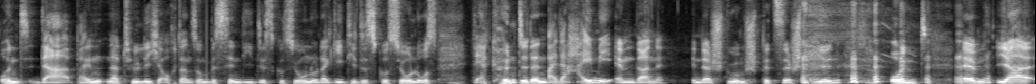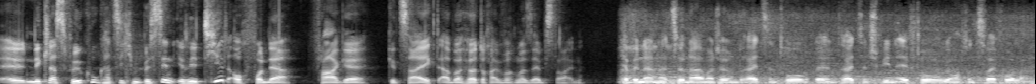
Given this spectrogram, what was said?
Und da brennt natürlich auch dann so ein bisschen die Diskussion oder geht die Diskussion los, wer könnte denn bei der Heim-EM dann in der Sturmspitze spielen. Und ähm, ja, äh, Niklas Füllkrug hat sich ein bisschen irritiert auch von der Frage gezeigt, aber hört doch einfach mal selbst rein. Ich habe in der Nationalmannschaft in 13, Tor, äh, in 13 Spielen 11 Tore gemacht und zwei Vorlagen.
